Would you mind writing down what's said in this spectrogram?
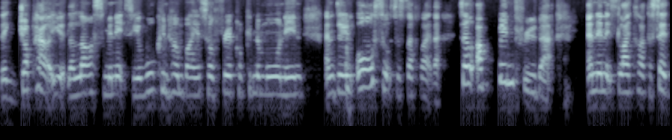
they drop out at you at the last minute. So you're walking home by yourself three o'clock in the morning and doing all sorts of stuff like that. So I've been through that. And then it's like, like I said,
